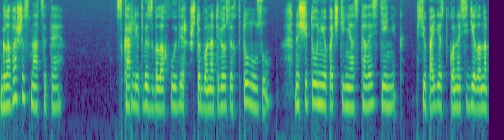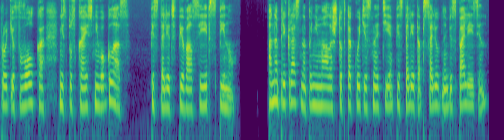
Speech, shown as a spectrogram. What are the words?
Глава 16. Скарлетт вызвала Хувер, чтобы он отвез их в Тулузу. На счету у нее почти не осталось денег. Всю поездку она сидела напротив волка, не спуская с него глаз. Пистолет впивался ей в спину. Она прекрасно понимала, что в такой тесноте пистолет абсолютно бесполезен.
